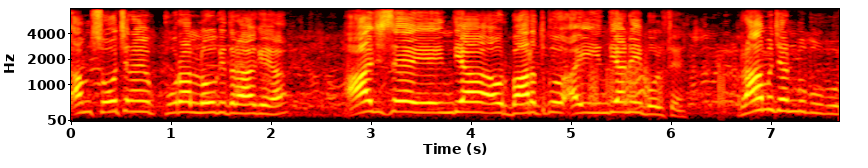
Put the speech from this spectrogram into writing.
हम सोच रहे हैं पूरा लोग इधर आ गया। आज से ये इंडिया और भारत को इंडिया नहीं बोलते राम जन्मभूमि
